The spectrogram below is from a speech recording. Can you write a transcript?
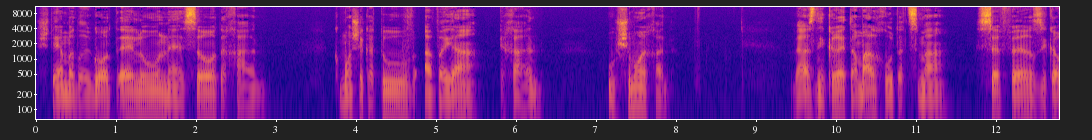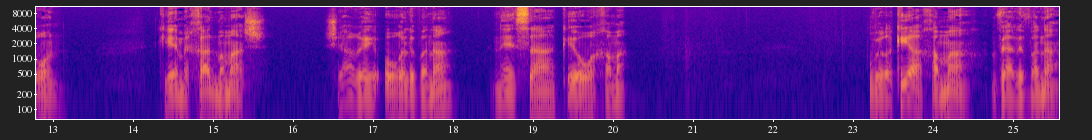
שתי מדרגות אלו נעשות אחד, כמו שכתוב הוויה אחד ושמו אחד. ואז נקראת המלכות עצמה ספר זיכרון. כי הם אחד ממש, שהרי אור הלבנה נעשה כאור החמה. וברקיע החמה והלבנה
